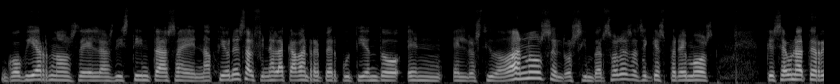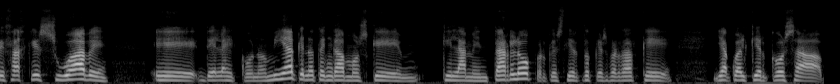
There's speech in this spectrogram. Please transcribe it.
gobiernos de las distintas eh, naciones al final acaban repercutiendo en, en, los ciudadanos, en los inversores, así que esperemos que sea un aterrizaje suave de la economía, que no tengamos que, que lamentarlo, porque es cierto que es verdad que ya cualquier cosa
